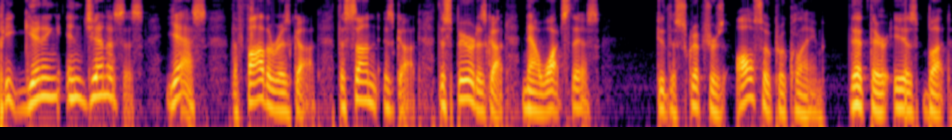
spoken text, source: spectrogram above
beginning in Genesis. Yes, the Father is God, the Son is God, the Spirit is God. Now, watch this. Do the Scriptures also proclaim that there is but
